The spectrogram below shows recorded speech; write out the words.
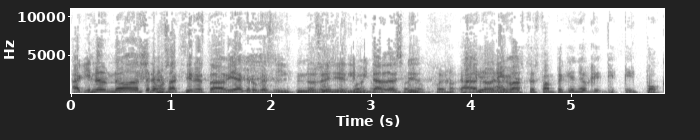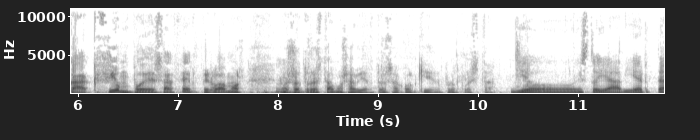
Aquí no, no tenemos acciones todavía, creo que es, no sé si es Bueno, limitada, bueno, es que anónima. esto es tan pequeño que, que- que poca acción puedes hacer, pero vamos, nosotros estamos abiertos a cualquier propuesta. Yo estoy abierta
